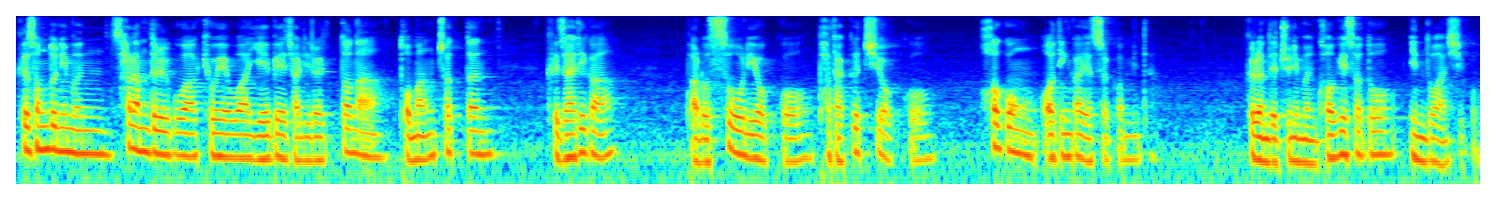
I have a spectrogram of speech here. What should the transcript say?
그 성도님은 사람들과 교회와 예배 자리를 떠나 도망쳤던 그 자리가 바로 스올이었고 바다 끝이었고 허공 어딘가였을 겁니다. 그런데 주님은 거기서도 인도하시고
